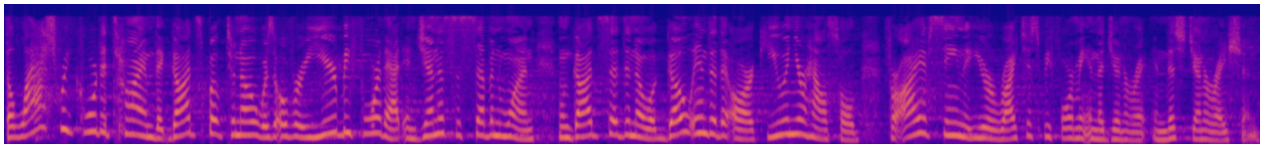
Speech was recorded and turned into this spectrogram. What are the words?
The last recorded time that God spoke to Noah was over a year before that in Genesis 7:1 when God said to Noah, "Go into the ark, you and your household, for I have seen that you are righteous before me in, genera- in this generation."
